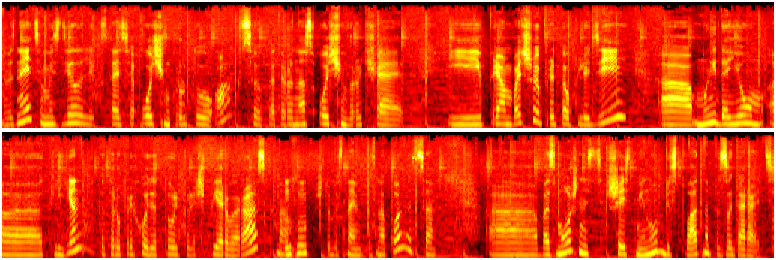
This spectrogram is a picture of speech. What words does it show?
Но Вы знаете, мы сделали, кстати, очень крутую акцию, которая нас очень выручает. И прям большой приток людей а, мы даем э, клиентам, которые приходят только лишь первый раз к нам, Мгм. чтобы с нами познакомиться, а, возможность 6 минут бесплатно позагорать.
